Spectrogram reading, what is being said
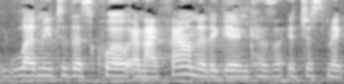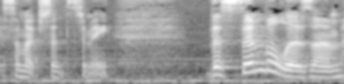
led me to this quote, and I found it again because it just makes so much sense to me. The symbolism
